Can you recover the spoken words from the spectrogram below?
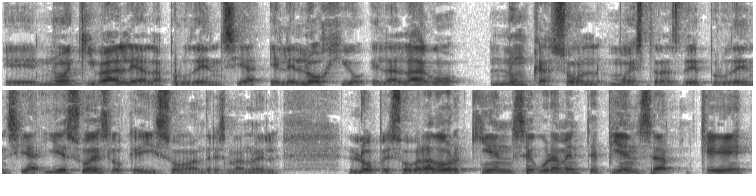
eh, no equivale a la prudencia, el elogio, el halago nunca son muestras de prudencia y eso es lo que hizo Andrés Manuel López Obrador, quien seguramente piensa que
